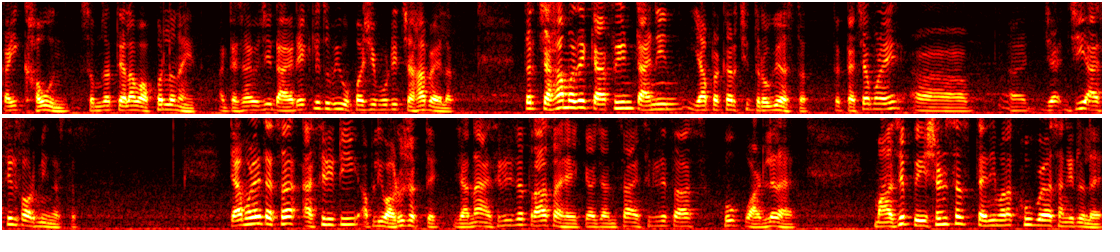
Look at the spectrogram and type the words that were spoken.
काही खाऊन समजा त्याला वापरलं नाहीत आणि त्याच्याऐवजी डायरेक्टली तुम्ही उपाशीपोटी चहा प्यायला तर चहामध्ये कॅफिन टॅनिन या प्रकारची द्रव्य असतात. तर त्याच्यामुळे ज्या जी ॲसिड फॉर्मिंग असतात त्यामुळे त्याचं ॲसिडिटी आपली वाढू शकते. ज्यांना ॲसिडिटीचा त्रास आहे किंवा ज्यांचा ॲसिडिटीचा त्रास खूप वाढलेला आहे. माझे पेशंट्सच त्यांनी मला खूप वेळा सांगितलेलं आहे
